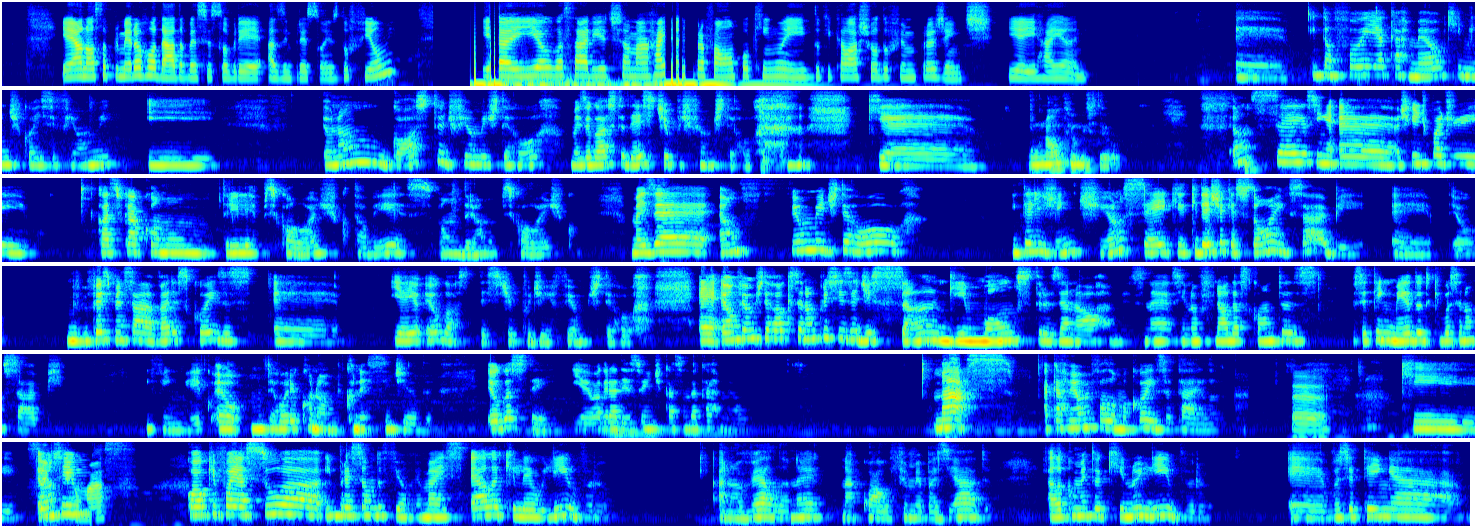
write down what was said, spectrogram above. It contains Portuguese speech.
E aí a nossa primeira rodada vai ser sobre as impressões do filme. E aí eu gostaria de chamar a Rayane para falar um pouquinho aí do que, que ela achou do filme pra gente. E aí, Rayane? É, então, foi a Carmel que me indicou esse filme. E eu não gosto de filme de terror, mas eu gosto desse tipo de filme de terror. que é. Um não filme de terror. Eu não sei, assim, é... acho que a gente pode classificar como um thriller psicológico, talvez, ou um drama psicológico. Mas é, é um filme de terror inteligente, eu não sei, que, que deixa questões, sabe? É, eu, me fez pensar várias coisas. É, e aí eu, eu, gosto desse tipo de filme de terror. É, é um filme de terror que você não precisa de sangue, monstros enormes, né? Assim, no final das contas, você tem medo do que você não sabe. Enfim, é, é um terror econômico nesse sentido. Eu gostei. E eu agradeço a indicação da Carmel. Mas, a Carmel me falou uma coisa, Tayla. É. Que. Sempre eu não sei. mas qual que foi a sua impressão do filme, mas ela que leu o livro, a novela, né, na qual o filme é baseado, ela comentou que no livro é, você tem a...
